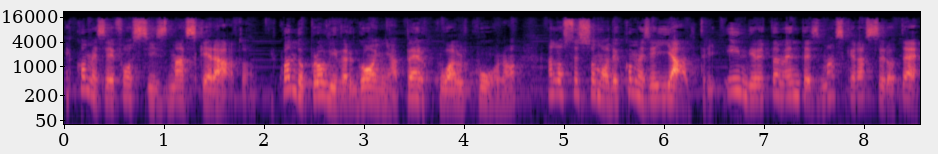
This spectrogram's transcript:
è come se fossi smascherato. Quando provi vergogna per qualcuno, allo stesso modo è come se gli altri indirettamente smascherassero te.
